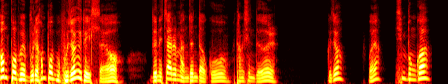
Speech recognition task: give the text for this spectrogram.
헌법에 무려 헌법에 보장이 돼 있어요. 너네 자르면 안 된다고 당신들 그죠? 뭐야? 신분과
